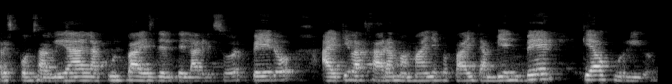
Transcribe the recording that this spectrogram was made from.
responsabilidad, la culpa es del, del, agresor, pero hay que bajar a mamá y a papá y también ver qué ha ocurrido.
